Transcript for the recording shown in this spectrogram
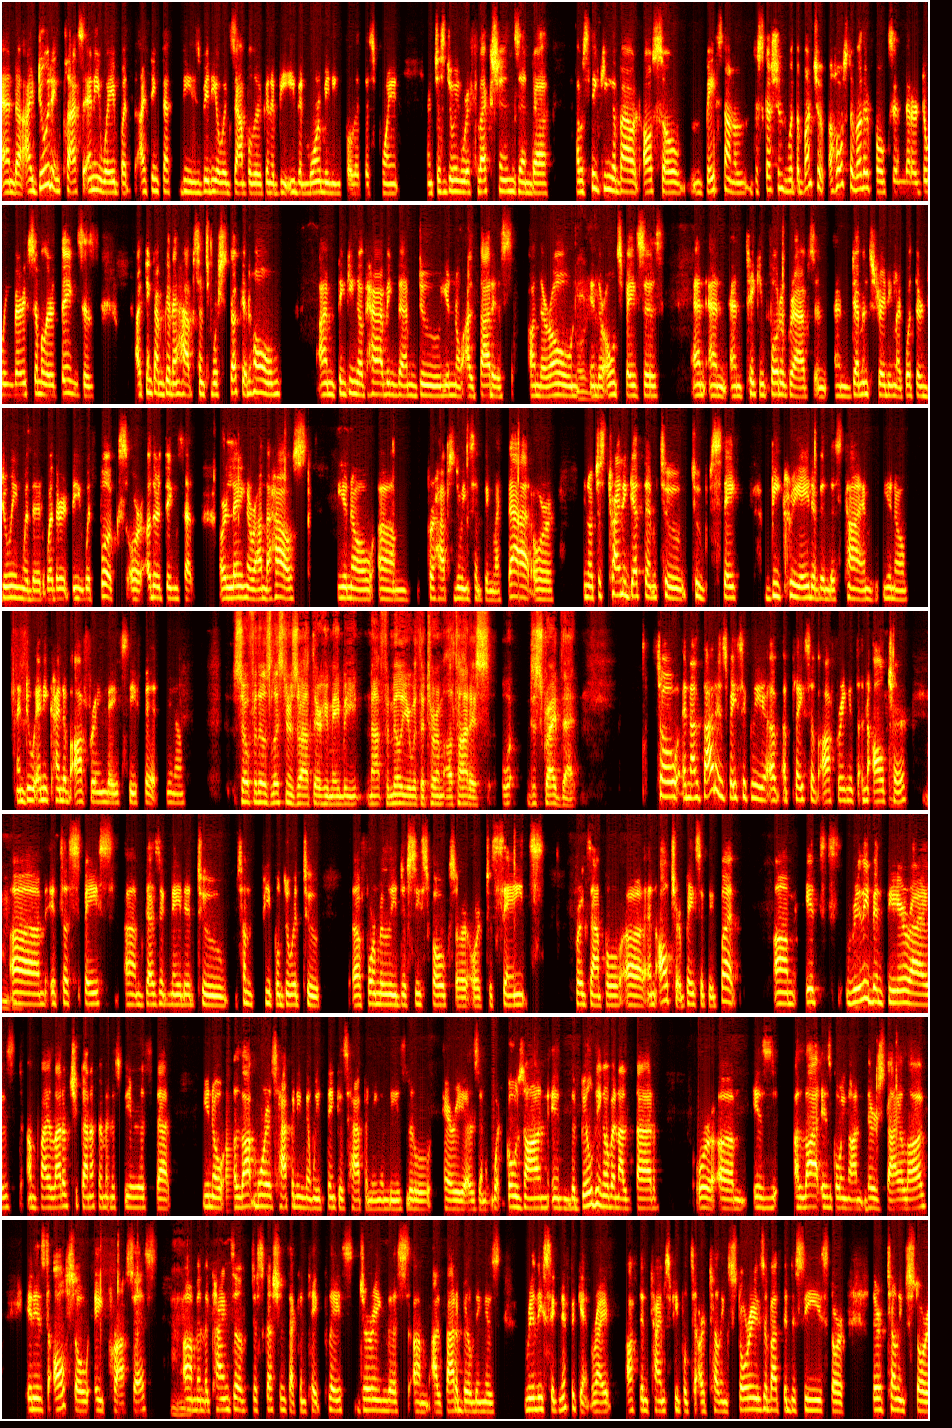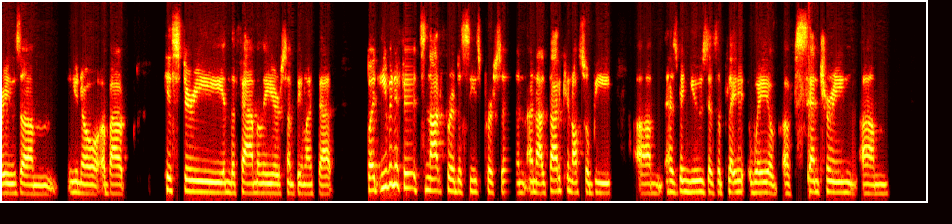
And uh, i do it in class anyway but i think that these video examples are going to be even more meaningful at this point. And just doing reflections and uh, i was thinking about also based on a, discussions with a bunch of a host of other folks and that are doing very similar things is i think i'm going to have since we're stuck at home i'm thinking of having them do you know altares on their own oh, yeah. in their own spaces and and and taking photographs and and demonstrating like what they're doing with it whether it be with books or other things that are laying around the house you know um, perhaps doing something like that or you know just trying to get them to to stay be creative in this time you know and do any kind of offering they see fit you know so for those listeners out there who may be not familiar with the term altares what describe that so an altar is basically a, a place of offering. It's an altar. Mm-hmm. Um, it's a space um, designated to some people do it to uh, formerly deceased folks or or to saints, for example, uh, an altar basically. But um, it's really been theorized um, by a lot of Chicana feminist theorists that you know a lot more is happening than we think is happening in these little areas, and what goes on in the building of an altar or um, is a lot is going on. There's dialogue. It is also a process. Mm-hmm. Um, and the kinds of discussions that can take place during this um, altar building is really significant, right? Oftentimes, people t- are telling stories about the deceased, or they're telling stories, um, you know, about history in the family or something like that. But even if it's not for a deceased person, an altar can also be um, has been used as a play, way of, of centering um,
